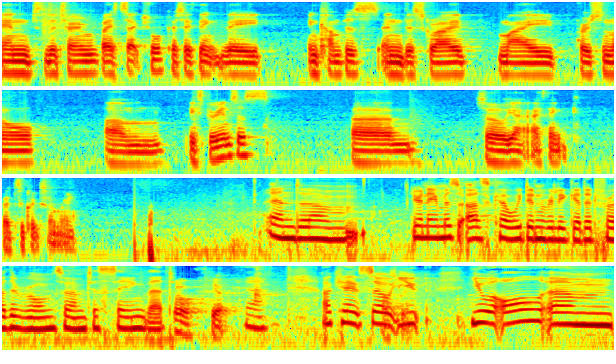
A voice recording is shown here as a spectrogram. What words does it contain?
and the term bisexual because I think they encompass and describe my personal um, experiences. Um, so yeah, I think that's a quick summary. And um, your name is Oscar. We didn't really get it for the room, so I'm just saying that. Oh yeah. Yeah. Okay, so Oscar. you you all um,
